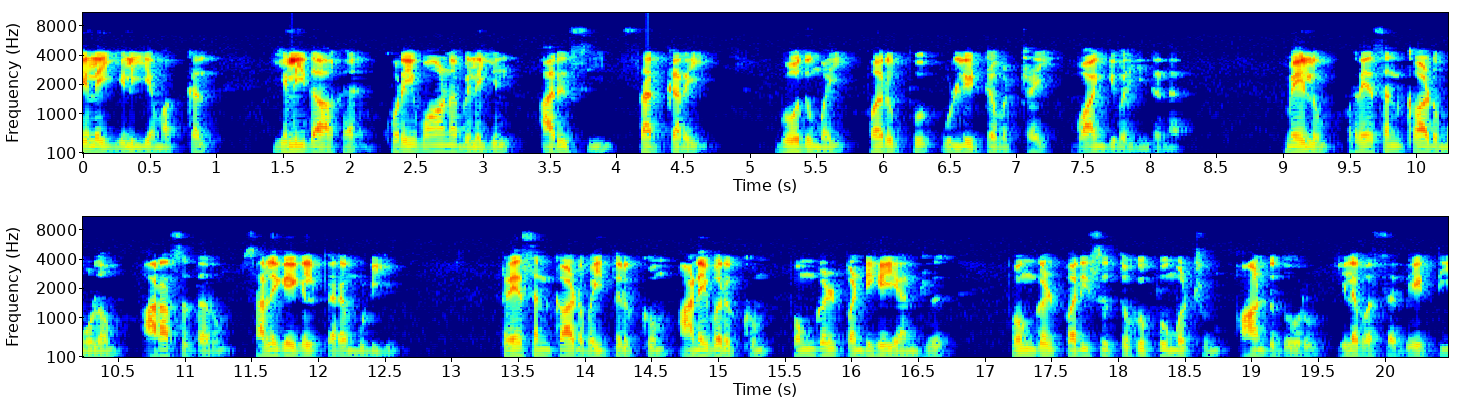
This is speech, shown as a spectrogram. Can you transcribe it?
ஏழை எளிய மக்கள் எளிதாக குறைவான விலையில் அரிசி சர்க்கரை கோதுமை பருப்பு உள்ளிட்டவற்றை வாங்கி வருகின்றனர். மேலும் ரேஷன் கார்டு மூலம் அரசு தரும் சலுகைகள் பெற முடியும். ரேஷன் கார்டு வைத்திருக்கும் அனைவருக்கும் பொங்கல் பண்டிகை அன்று பொங்கல் பரிசு தொகுப்பு மற்றும் ஆண்டுதோறும் இலவச வேட்டி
